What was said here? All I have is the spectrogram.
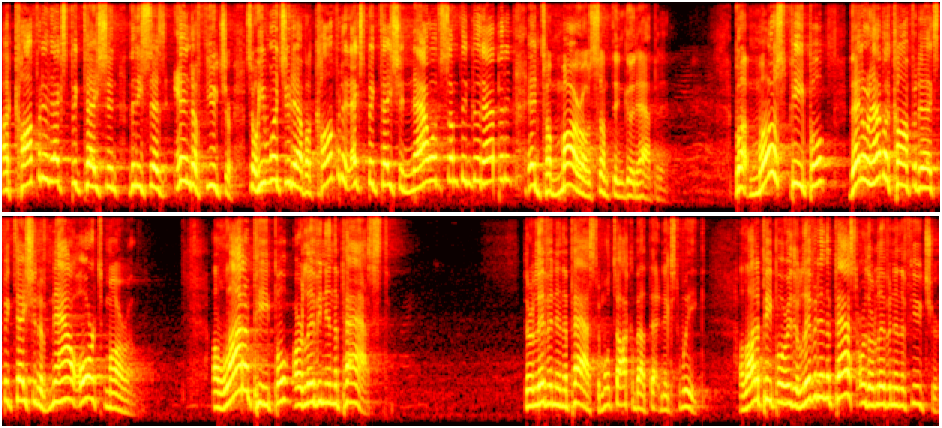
a confident expectation. Then he says, in the future. So he wants you to have a confident expectation now of something good happening and tomorrow something good happening. But most people, they don't have a confident expectation of now or tomorrow. A lot of people are living in the past. They're living in the past, and we'll talk about that next week. A lot of people are either living in the past or they're living in the future.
